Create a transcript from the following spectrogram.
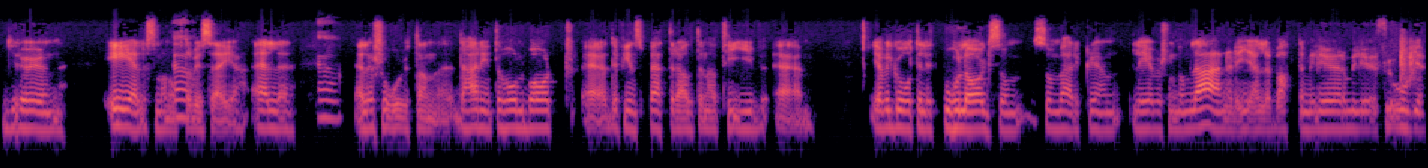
grön, el som man ofta ja. vill säga, eller, ja. eller så, utan det här är inte hållbart. Eh, det finns bättre alternativ. Eh, jag vill gå till ett bolag som, som verkligen lever som de lär när det gäller vattenmiljöer och miljöfrågor.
